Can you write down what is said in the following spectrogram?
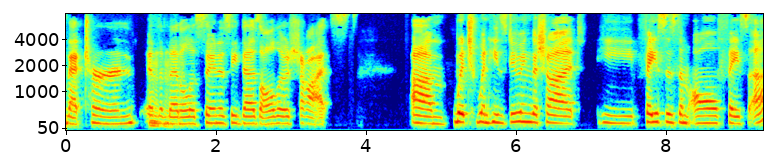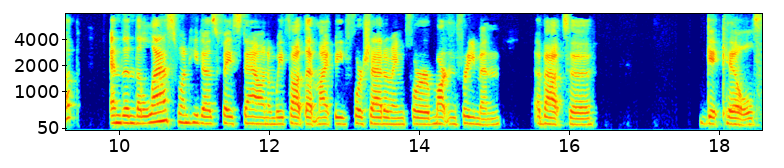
that turn in the Mhm. middle as soon as he does all those shots um which when he's doing the shot he faces them all face up and then the last one he does face down and we thought that might be foreshadowing for martin freeman about to get killed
